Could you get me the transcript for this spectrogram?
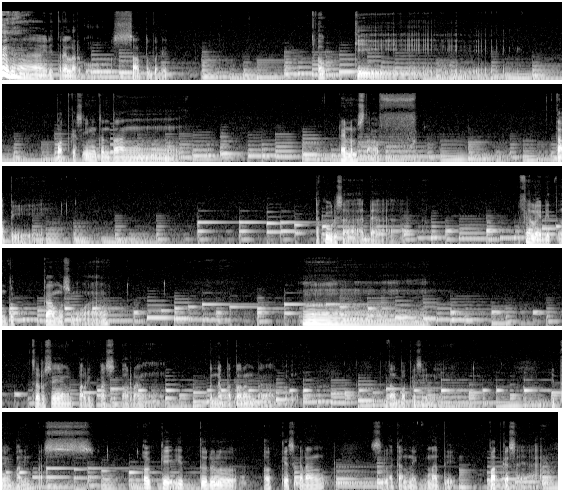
ini trailerku satu menit. Oke. Podcast ini tentang random stuff. Tapi aku berusaha ada value edit untuk kamu semua hmm, seharusnya yang paling pas orang pendapat orang tentang aku tentang podcast ini. Itu yang paling pas. Oke itu dulu. Oke sekarang silakan nikmati podcast saya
